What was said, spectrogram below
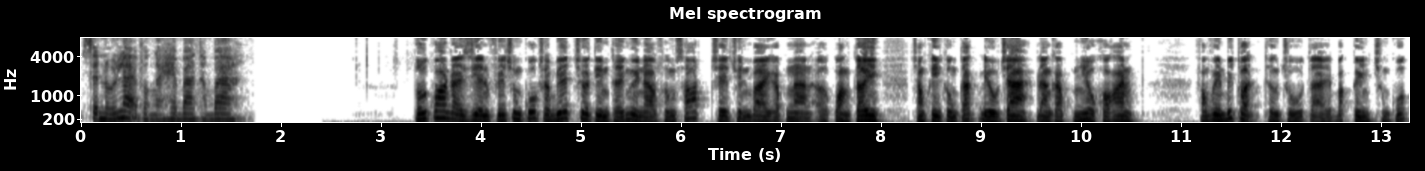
sẽ nối lại vào ngày 23 tháng 3. Tối qua, đại diện phía Trung Quốc cho biết chưa tìm thấy người nào sống sót trên chuyến bay gặp nạn ở Quảng Tây, trong khi công tác điều tra đang gặp nhiều khó khăn. Phóng viên Bích Thuận, thường trú tại Bắc Kinh, Trung Quốc.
